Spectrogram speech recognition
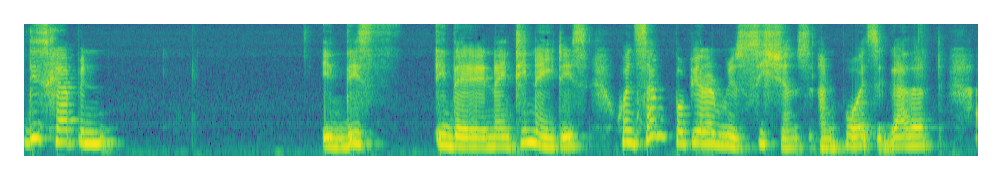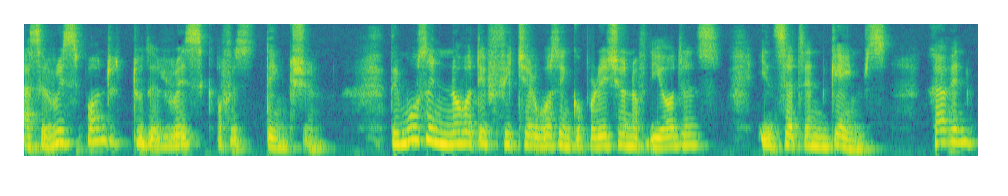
This happened in this in the 1980s when some popular musicians and poets gathered as a response to the risk of extinction. The most innovative feature was incorporation of the audience in certain games, having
